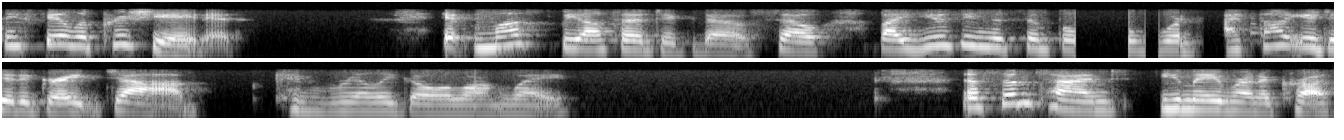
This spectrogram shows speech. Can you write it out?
They feel appreciated. It must be authentic though. So by using the simple word, I thought you did a great job, can really go a long way. Now, sometimes you may run across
